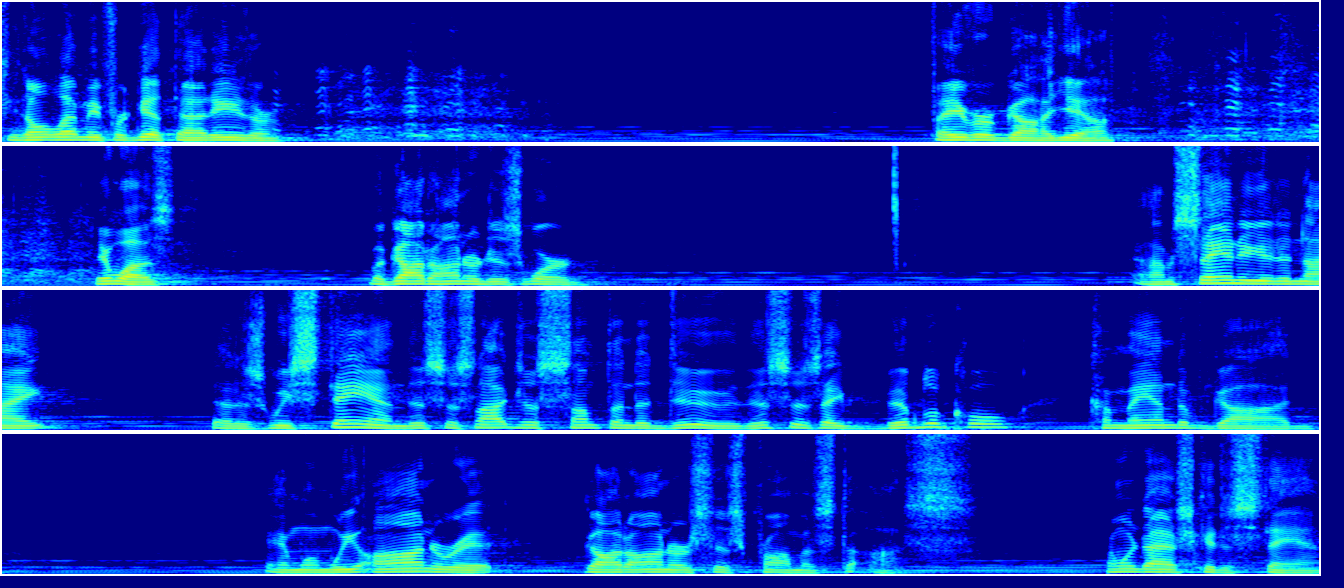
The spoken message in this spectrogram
she don't let me forget that either. Favor of God, yeah. It was. But God honored his word. And I'm saying to you tonight that as we stand, this is not just something to do, this is a biblical command of God. And when we honor it, God honors his promise to us. I want to ask you to stand.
